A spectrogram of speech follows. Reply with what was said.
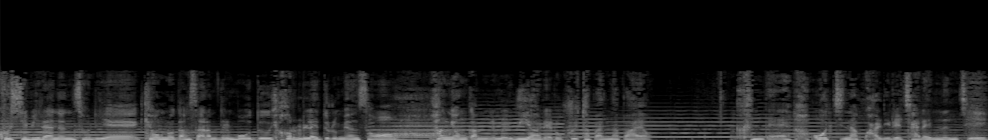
90이라는 소리에 경로당 사람들 모두 혀를 내두르면서 황영감님을 위아래로 훑어봤나 봐요. 근데 어찌나 관리를 잘했는지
